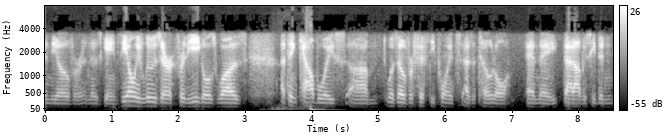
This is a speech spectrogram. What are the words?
in the over in those games. The only loser for the Eagles was, I think, Cowboys um, was over 50 points as a total, and they that obviously didn't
